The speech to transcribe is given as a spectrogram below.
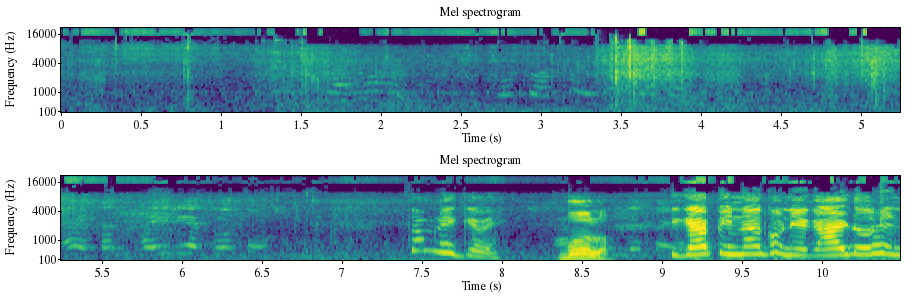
તમને કહેવાય બોલો. કાપી નાખો ને એક આડો હે ને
